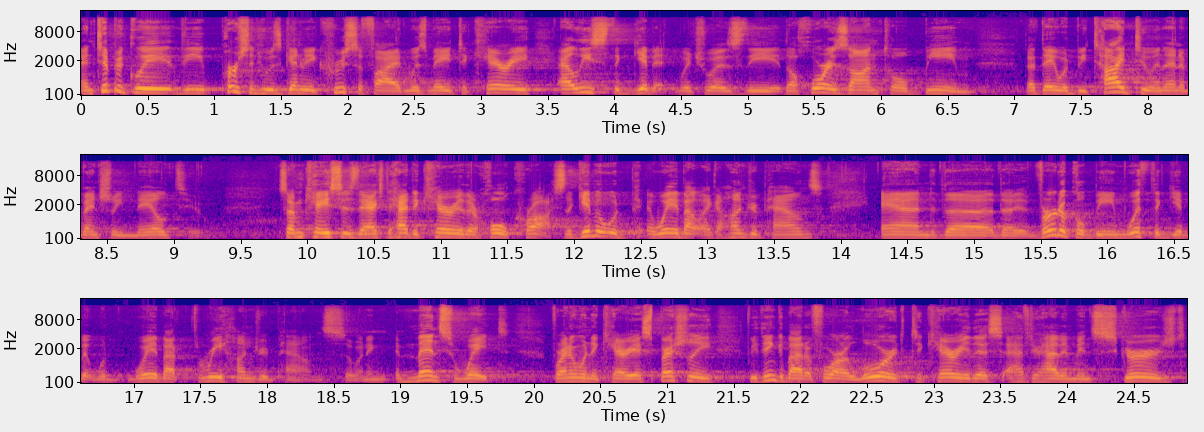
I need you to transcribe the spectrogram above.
And typically, the person who was going to be crucified was made to carry at least the gibbet, which was the, the horizontal beam that they would be tied to and then eventually nailed to. Some cases, they actually had to carry their whole cross. The gibbet would weigh about like 100 pounds, and the, the vertical beam with the gibbet would weigh about 300 pounds. So, an immense weight for anyone to carry, especially if we think about it for our Lord to carry this after having been scourged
